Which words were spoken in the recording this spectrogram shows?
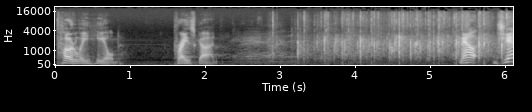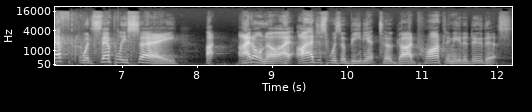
Totally healed. Praise God. Now, Jeff would simply say, I, I don't know, I, I just was obedient to God prompting me to do this.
